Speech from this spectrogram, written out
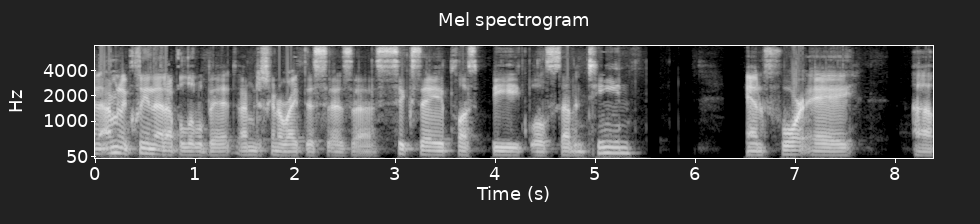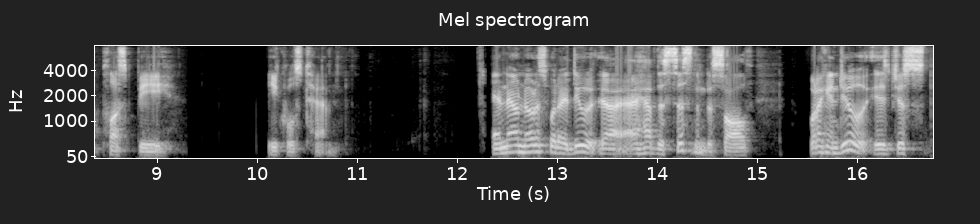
And I'm going to clean that up a little bit. I'm just going to write this as uh, 6a plus b equals 17 and 4a uh, plus b equals 10. And now notice what I do. I have the system to solve. What I can do is just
